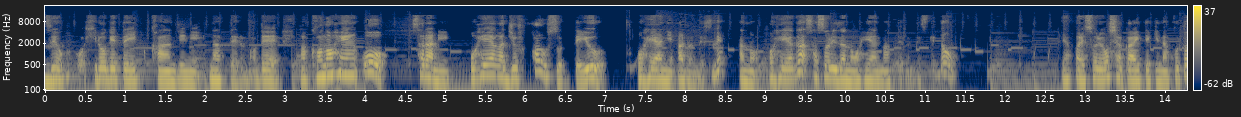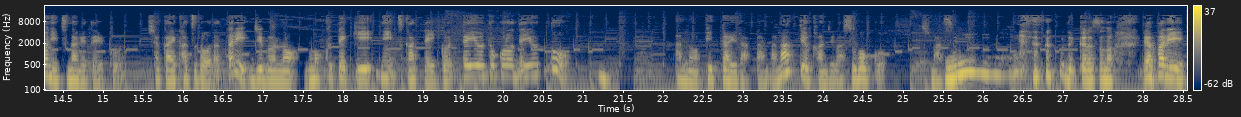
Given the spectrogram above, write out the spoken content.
強くこう広げていく感じになってるので、まあ、この辺をさらにお部屋が10ハウスっていうお部屋にあるんですね。あの、お部屋がサソリ座のお部屋になってるんですけど、やっぱりそれを社会的なことにつなげていく。社会活動だったり、自分の目的に使っていくっていうところで言うと、うん、あの、ぴったりだったんだなっていう感じはすごくします。だからその、やっぱり、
